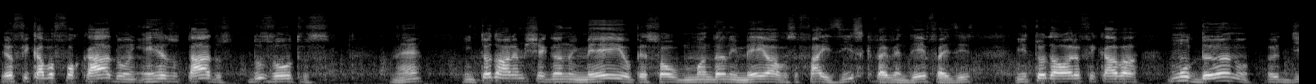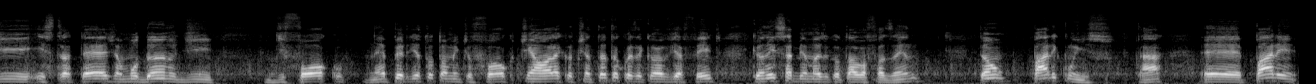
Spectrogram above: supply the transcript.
eu ficava focado em resultados dos outros, né? Em toda hora me chegando e-mail, o pessoal mandando e-mail, ah, você faz isso que vai vender, faz isso. E toda hora eu ficava mudando de estratégia, mudando de, de foco, né? Perdia totalmente o foco. Tinha hora que eu tinha tanta coisa que eu havia feito que eu nem sabia mais o que eu estava fazendo. Então, pare com isso, tá? É, pare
